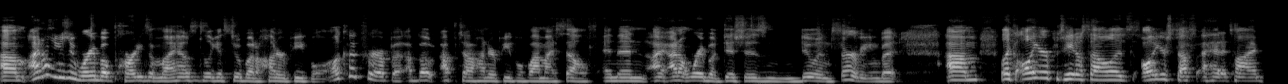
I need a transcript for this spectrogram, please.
Um, I don't usually worry about parties at my house until it gets to about 100 people. I'll cook for about, about up to 100 people by myself, and then I, I don't worry about dishes and doing serving. But um, like all your potato salads, all your stuff ahead of time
